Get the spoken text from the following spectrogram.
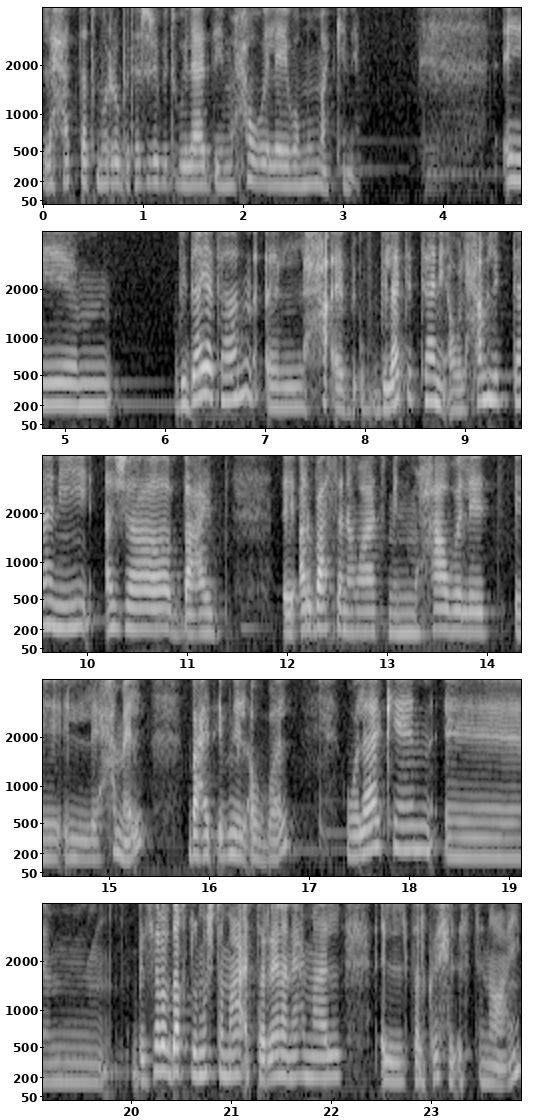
لحتى تمروا بتجربة ولادة محولة وممكنة. بداية ولادة الثاني أو الحمل الثاني أجا بعد آه، أربع سنوات من محاولة آه، الحمل بعد ابني الأول. ولكن بسبب ضغط المجتمع اضطرينا نعمل التلقيح الاصطناعي.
